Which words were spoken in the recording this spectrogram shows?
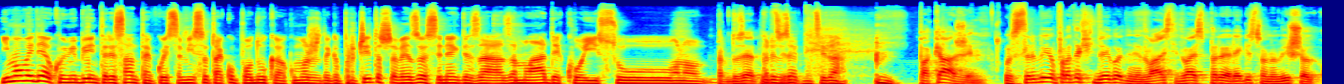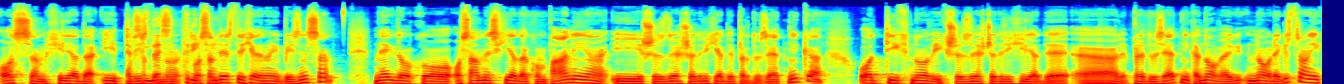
Ima ovaj deo koji mi je bio interesantan, koji sam isto tako podukao, ako možeš da ga pročitaš, a vezuje se negde za, za mlade koji su ono, Preduzetnici. preduzetnici, da. Pa kaže, u Srbiji u proteklih dve godine, 20 i 21. je registrovano više od 8300 83.000. 83.000 novih biznisa, negde oko 18.000 kompanija i 64.000 preduzetnika. Od tih novih 64.000 uh, preduzetnika, nove, novo registrovanih,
